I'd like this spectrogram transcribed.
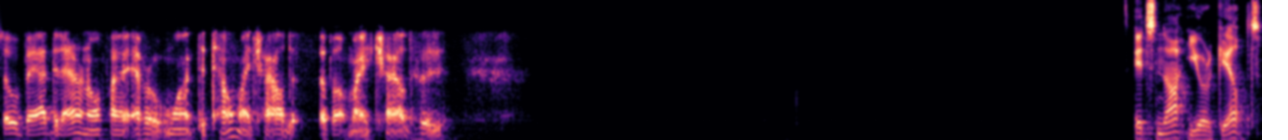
so bad that I don't know if I ever want to tell my child about my childhood. It's not your guilt.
